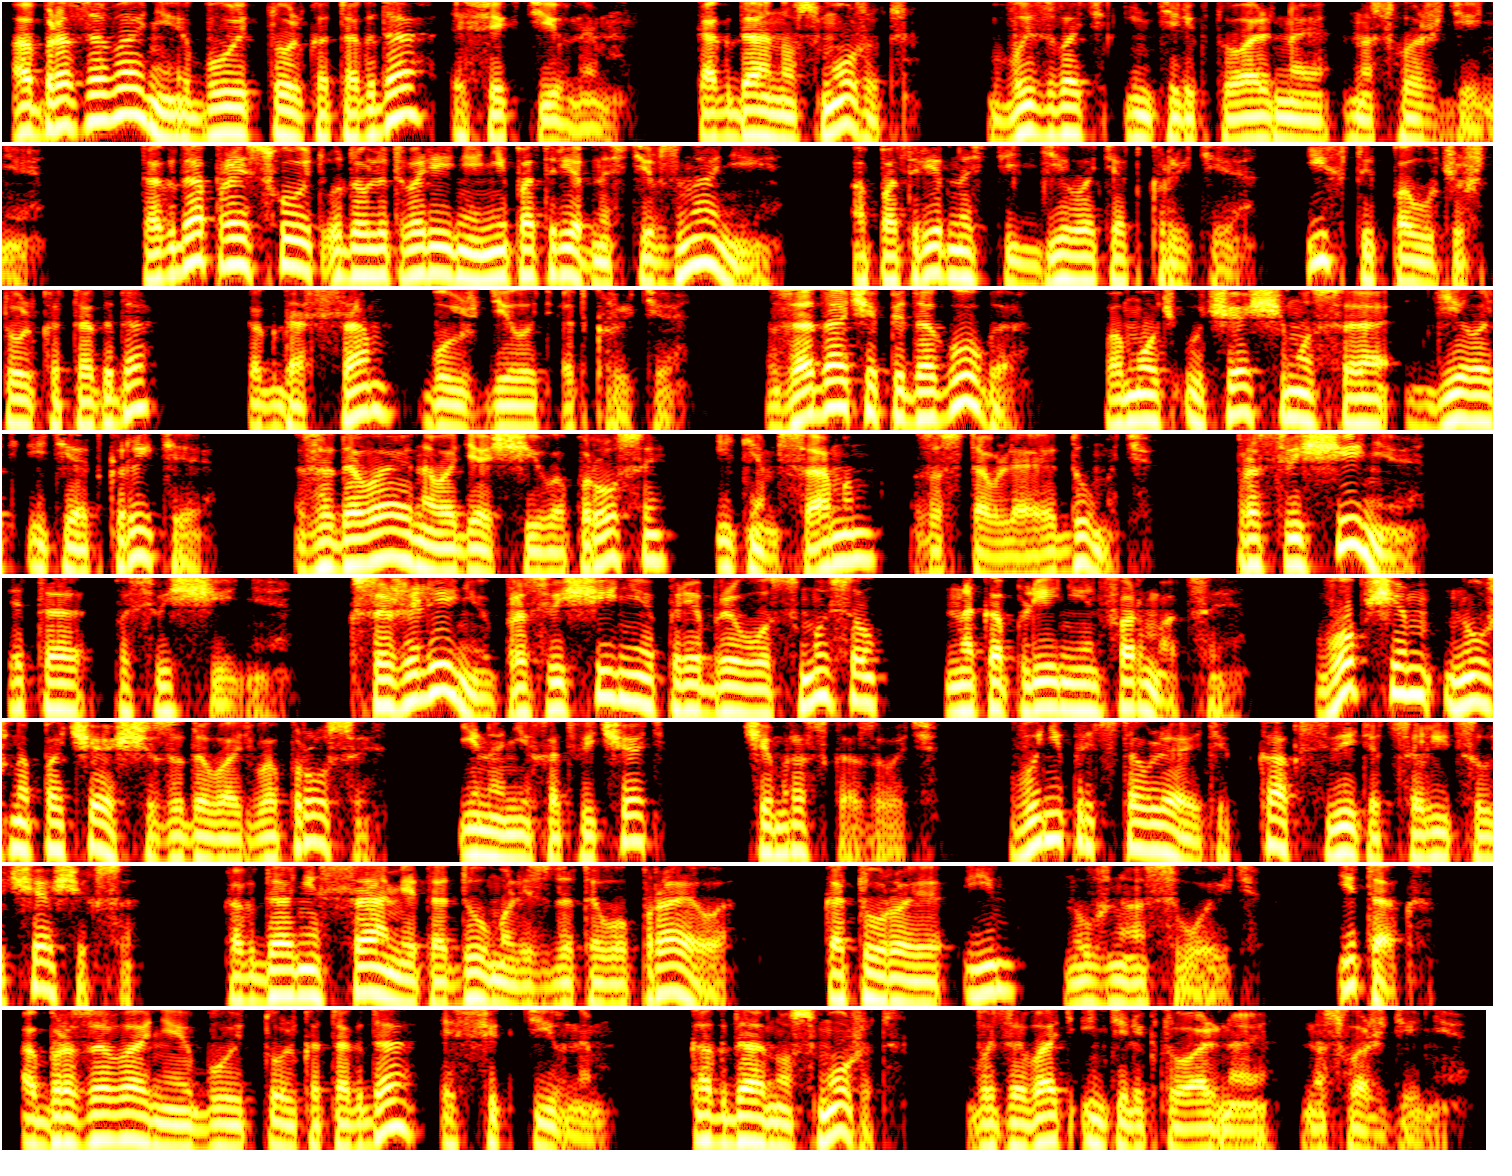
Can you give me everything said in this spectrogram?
Образование будет только тогда эффективным, когда оно сможет вызвать интеллектуальное наслаждение. Тогда происходит удовлетворение не потребности в знании, а потребности делать открытия. Их ты получишь только тогда, когда сам будешь делать открытия. Задача педагога – помочь учащемуся делать эти открытия, задавая наводящие вопросы и тем самым заставляя думать. Просвещение – это посвящение. К сожалению, просвещение приобрело смысл накопления информации. В общем, нужно почаще задавать вопросы и на них отвечать, чем рассказывать. Вы не представляете, как светятся лица учащихся, когда они сами додумались до того правила, которое им нужно освоить. Итак, образование будет только тогда эффективным, когда оно сможет вызывать интеллектуальное наслаждение.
